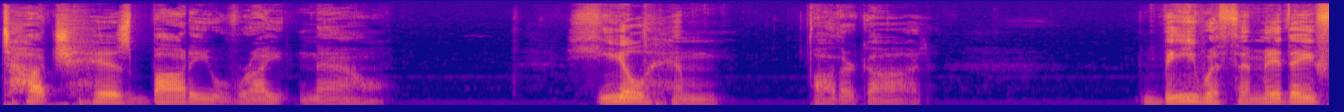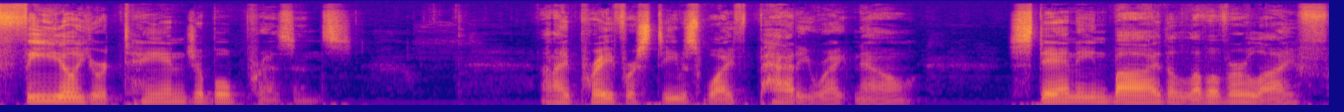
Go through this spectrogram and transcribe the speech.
touch his body right now heal him father god be with them. May they feel your tangible presence. And I pray for Steve's wife, Patty, right now, standing by the love of her life,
